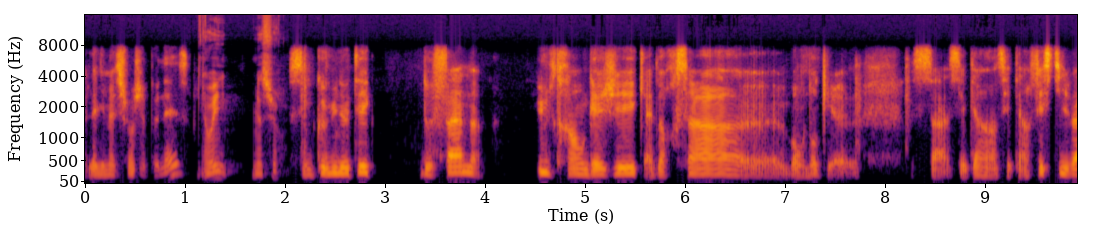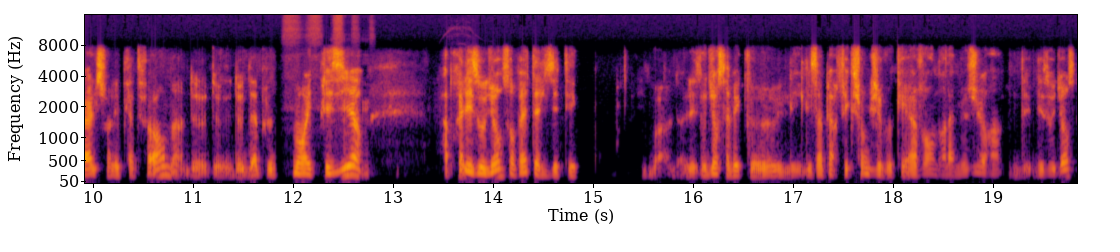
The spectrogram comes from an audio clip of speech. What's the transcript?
l'animation japonaise. Oui, bien sûr. C'est une communauté de fans ultra engagés qui adorent ça. bon, donc ça, c'était un, c'était un festival sur les plateformes de, d'applaudissements et de plaisir. Après, les audiences, en fait, elles étaient bah, les audiences avec euh, les, imperfections que j'évoquais avant dans la mesure hein, des, audiences,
